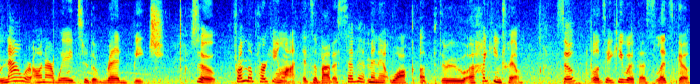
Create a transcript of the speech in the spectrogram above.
Now we're on our way to the Red Beach. So from the parking lot, it's about a seven minute walk up through a hiking trail. So we'll take you with us. Let's go.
